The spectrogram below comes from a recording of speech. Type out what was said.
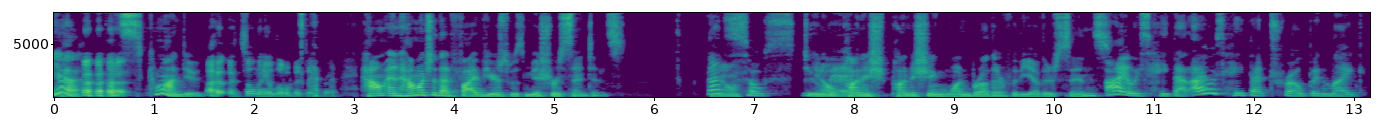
Yeah, that's come on, dude. Uh, it's only a little bit different. How and how much of that five years was Mishra's sentence? That's know, so stupid. You know, punish punishing one brother for the other's sins. I always hate that. I always hate that trope in like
